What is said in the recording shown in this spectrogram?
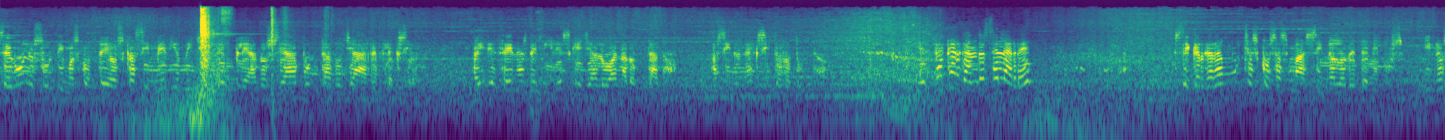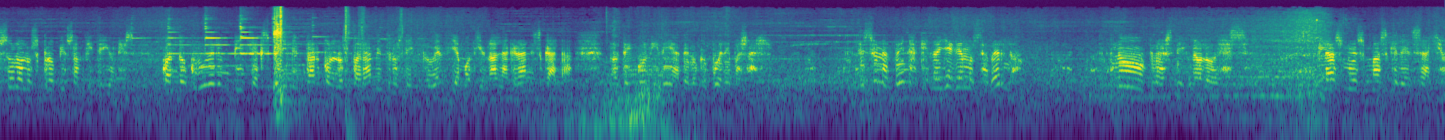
Según los últimos conteos, casi medio millón de empleados se ha apuntado ya a reflexión. Hay decenas de miles que ya lo han adoptado. Ha sido un éxito rotundo. ¿Está cargándose la red? Se cargarán muchas cosas más si no lo detenemos. Y no solo a los propios anfitriones. Cuando Kruger empiece a experimentar con los parámetros de influencia emocional a gran escala, no tengo ni idea de lo que puede pasar. Es una pena que no lleguemos a verlo. No, Plastic no lo es. Glass no es más que el ensayo.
